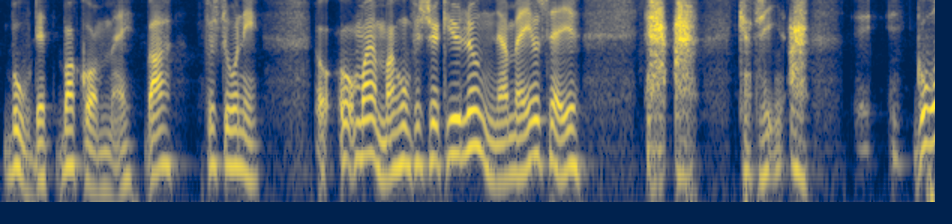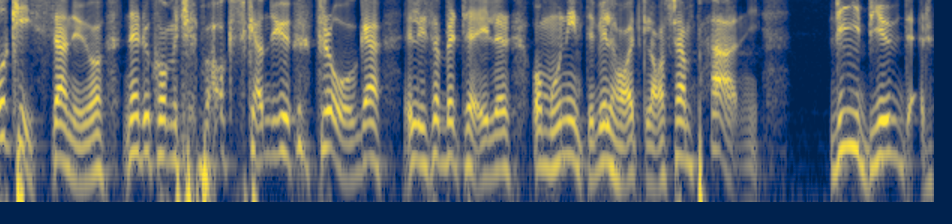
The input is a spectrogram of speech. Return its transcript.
bordet bakom mig. Va? Förstår ni? Och, och mamma hon försöker ju lugna mig och säger ah, ah, Katrin, ah, gå och kissa nu och när du kommer tillbaks kan du ju fråga Elizabeth Taylor om hon inte vill ha ett glas champagne. Vi bjuder.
